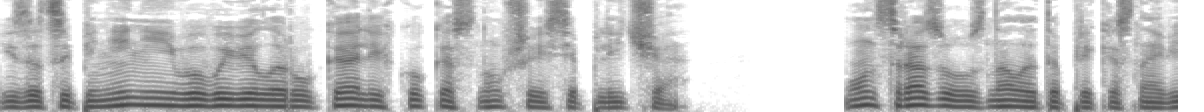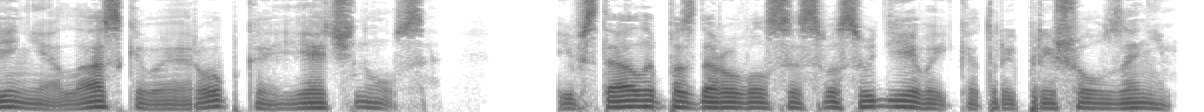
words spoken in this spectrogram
Из оцепенения его вывела рука, легко коснувшаяся плеча. Он сразу узнал это прикосновение, ласковое, робкое, и очнулся. И встал и поздоровался с Васудевой, который пришел за ним.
